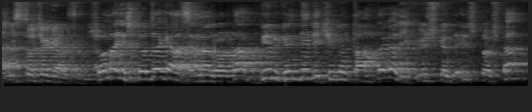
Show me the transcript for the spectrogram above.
Aynen. İstoç'a gelsinler. Sonra İstoç'a gelsinler orada. Bir gün değil, iki gün tahta kal, iki üç günde İstoç'ta.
